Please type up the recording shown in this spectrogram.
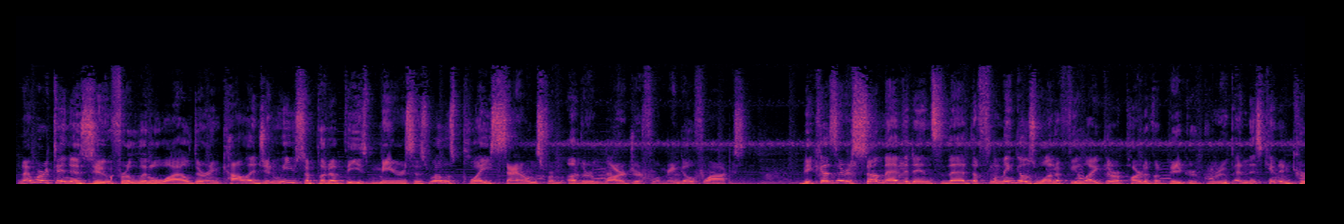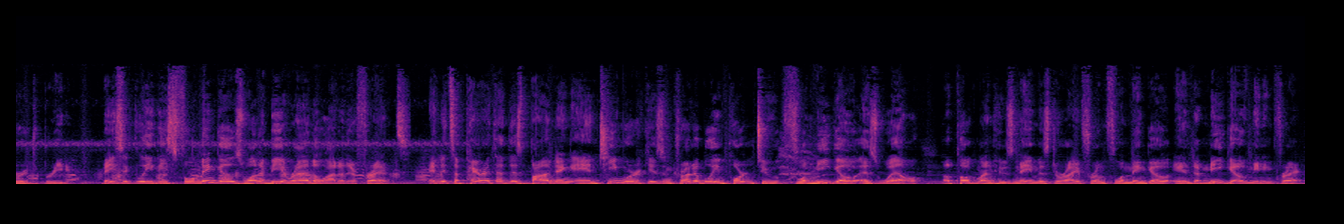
And I worked in a zoo for a little while during college, and we used to put up these mirrors as well as play sounds from other larger flamingo flocks because there is some evidence that the flamingos want to feel like they're a part of a bigger group and this can encourage breeding. Basically, these flamingos want to be around a lot of their friends. And it's apparent that this bonding and teamwork is incredibly important to Flamigo as well, a Pokemon whose name is derived from flamingo and amigo, meaning friend.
